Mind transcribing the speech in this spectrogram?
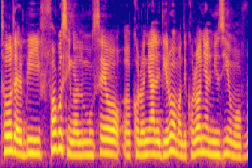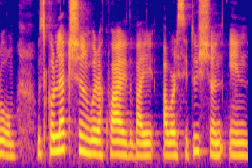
told, I'll be focusing on the Museo uh, Coloniale di Roma, the Colonial Museum of Rome, whose collection were acquired by our institution in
